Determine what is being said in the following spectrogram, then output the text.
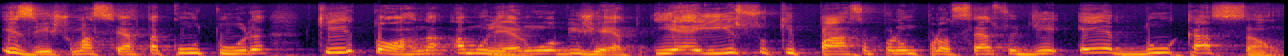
Existe uma certa cultura que torna a mulher um objeto. E é isso que passa por um processo de educação.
